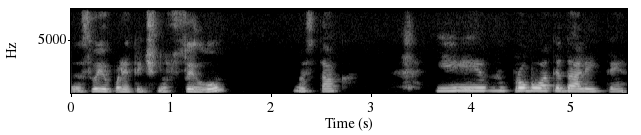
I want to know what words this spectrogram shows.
е, свою політичну силу, ось так, і пробувати далі йти.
